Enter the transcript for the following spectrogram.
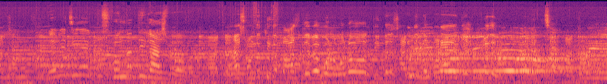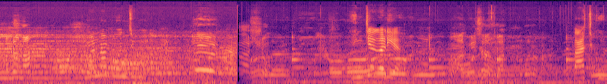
আচ্ছা ভেবেছি একটু সন্ধ্যার দিকে আসব আচ্ছা হ্যাঁ সন্ধ্যের দিকে পাস দেবে বলো বলো তিনটে সাড়ে তিনটের পরে গেট খুলে দেবে। আচ্ছা। আপনার নাম? আমার নাম মঞ্জু আসছো হিংচে গাড়িয়া বিশ্বাস বলো না। পাঁচকুল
